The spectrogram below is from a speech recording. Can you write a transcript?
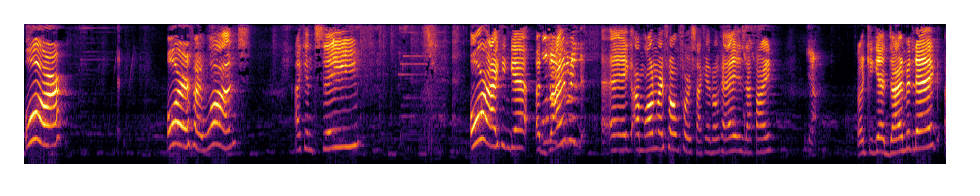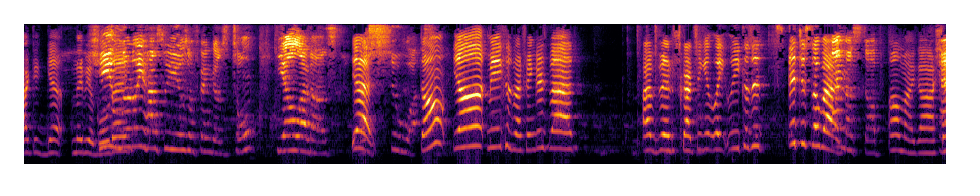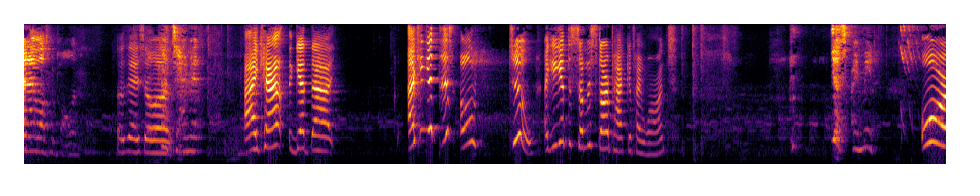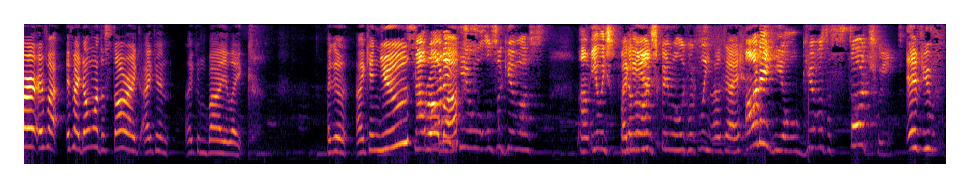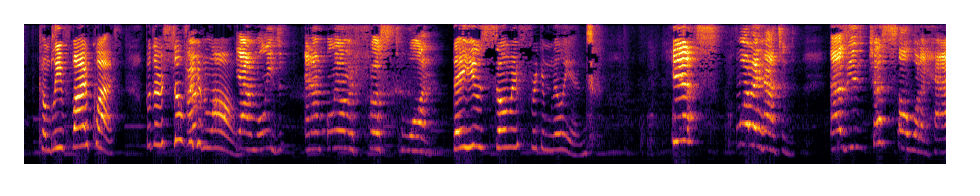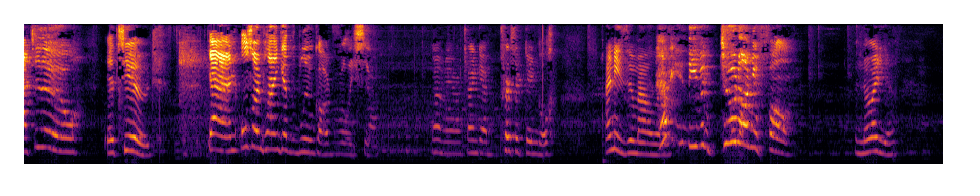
Or, or if I want, I can save, or I can get a Well, diamond egg. I'm on my phone for a second, okay? Is that fine? Yeah. I could get a diamond egg. I could get maybe a She gold egg. literally has to use her fingers. Don't yell at us. Yes. Don't yell at me because my finger's bad. I've been scratching it lately because it's it's just so bad. I messed up. Oh my gosh. And I lost my pollen. Okay, so uh, God damn it. I can't get that. I can get this. Oh, too. I can get the Summer Star pack if I want. Yes, I made it. Or if I if I don't want the star egg, I can I can buy like I can I can use Now, Robux. Here will also give us. Um, Elise, I can on use- screen really quickly. Okay. Will give us a star treat. If you complete five quests, but they're so freaking long. Yeah, I'm only, and I'm only on my first one. They use so many freaking millions. Yes, what I had to. As you just saw, what I had to do. It's huge. Yeah, and also I'm planning to get the blue card really soon. Oh man, I'm trying to get a perfect angle. I need to zoom out a little. How do you even do it on your phone? No idea.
